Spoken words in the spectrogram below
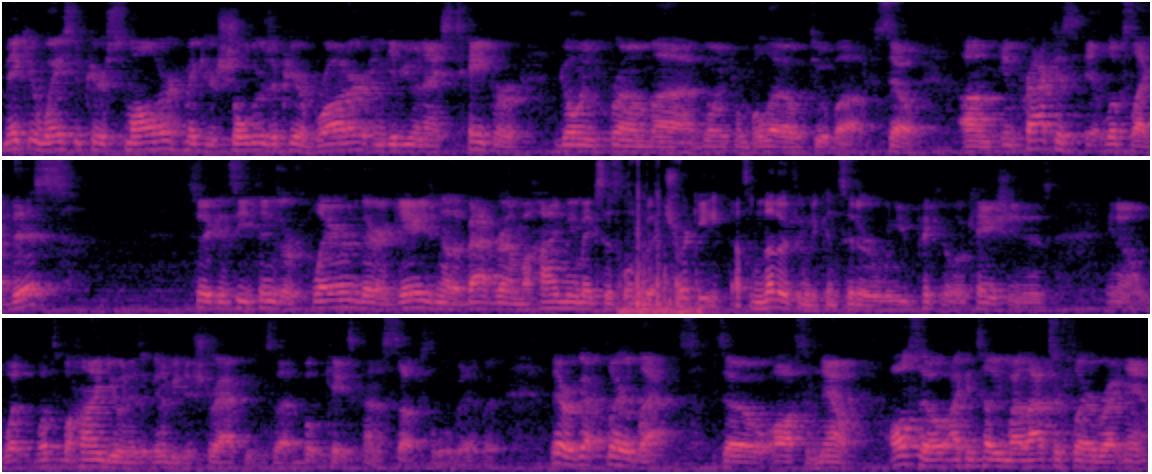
make your waist appear smaller, make your shoulders appear broader, and give you a nice taper going from, uh, going from below to above. So um, in practice, it looks like this. So you can see things are flared, they're engaged. Now the background behind me makes this a little bit tricky. That's another thing to consider when you pick your location is you know, what, what's behind you and is it going to be distracting? So that bookcase kind of sucks a little bit. But there, we've got flared lats. So awesome. Now, also, I can tell you my lats are flared right now.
